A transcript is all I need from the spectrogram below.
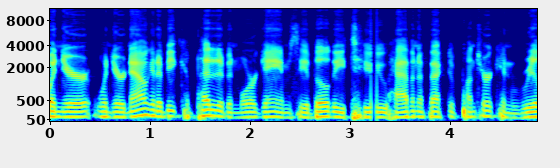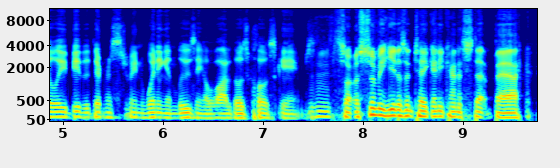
when you're when you're now going to be competitive in more games, the ability to have an effective punter can really be the difference between winning and losing a lot of those close games. Mm-hmm. So assuming he doesn't take any kind of step back,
